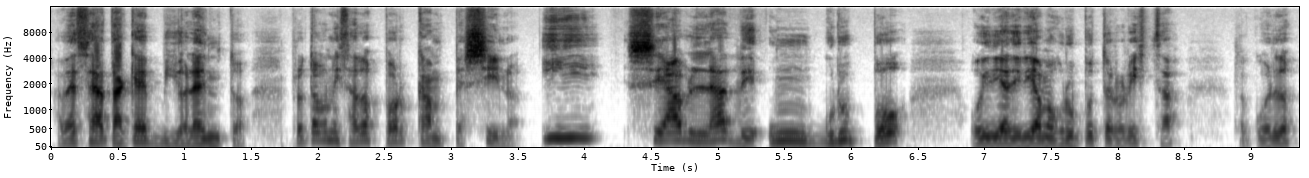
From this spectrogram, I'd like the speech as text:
a veces ataques violentos, protagonizados por campesinos. Y se habla de un grupo, hoy día diríamos grupo terrorista, ¿de acuerdo?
